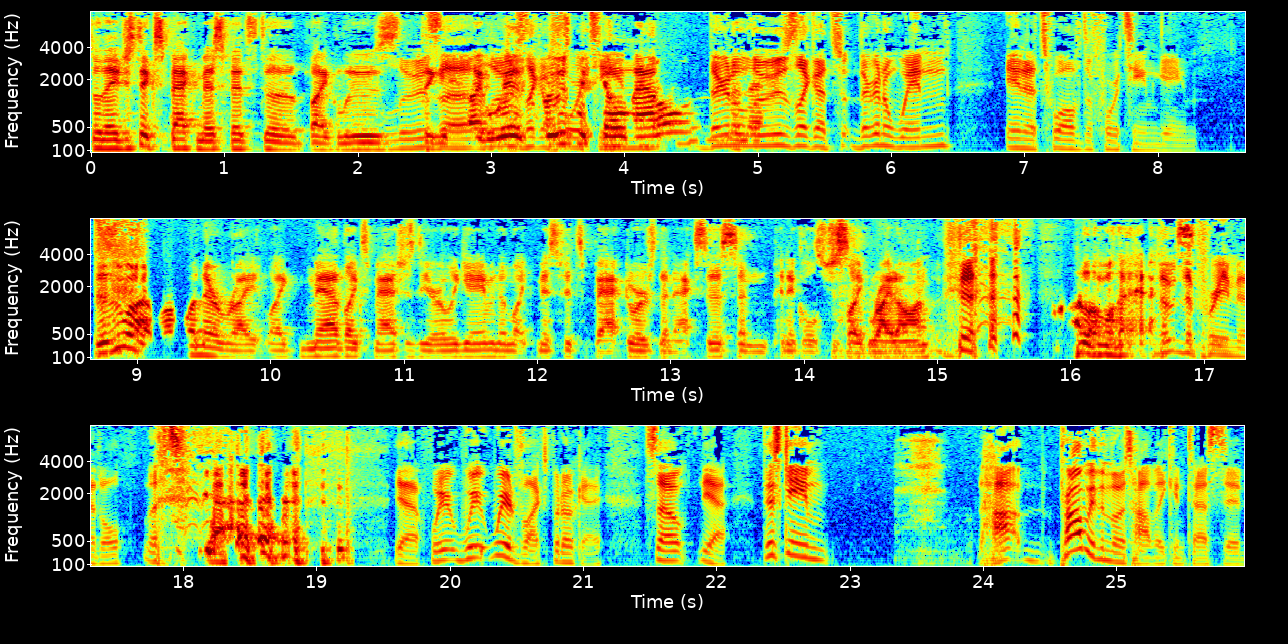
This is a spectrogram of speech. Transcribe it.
So they just expect Misfits to like lose, lose, the, like, lose, like lose the kill battle. They're gonna lose like a. They're gonna win in a twelve to fourteen game. This is what I love when they're right. Like Mad like smashes the early game, and then like Misfits backdoors the Nexus, and Pinnacle's just like right on. I love that The, the pre middle. yeah. yeah. Weird, weird, weird flex, but okay. So yeah, this game hot, probably the most hotly contested.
